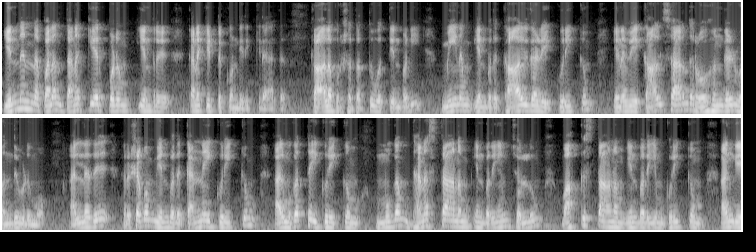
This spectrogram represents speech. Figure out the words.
என்னென்ன பலன் தனக்கு ஏற்படும் என்று கணக்கிட்டு கொண்டிருக்கிறார்கள். காலபுருஷ தத்துவத்தின்படி மீனம் என்பது கால்களை குறிக்கும் எனவே கால் சார்ந்த ரோகங்கள் வந்துவிடுமோ? அல்லது ரிஷபம் என்பது கண்ணை குறிக்கும் அது முகத்தை குறிக்கும் முகம் தனஸ்தானம் என்பதையும் சொல்லும் வாக்குஸ்தானம் என்பதையும் குறிக்கும் அங்கே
